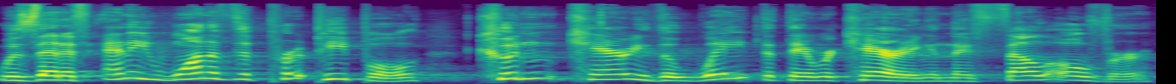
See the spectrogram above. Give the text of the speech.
was that if any one of the people couldn't carry the weight that they were carrying and they fell over,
